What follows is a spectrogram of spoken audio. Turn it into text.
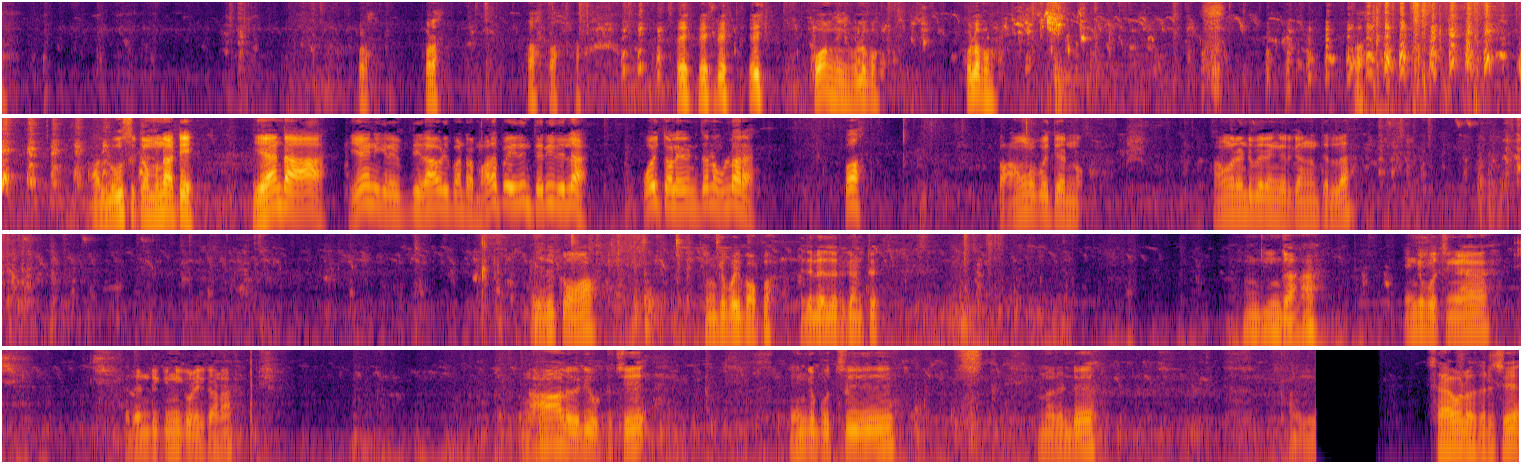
போடா போடா. வா வா வா. ஏய் ஏய் டேய் ஏய். போங்க நீங்கள் உள்ளே போங்க உள்ளே போங்க ஆ லூசு கம்முன்னாட்டி. ஏன்டா? ஏன் நிற்கிற இப்படி ராவடி பண்ணுற மழை பெய்யுதுன்னு தெரியுது இல்லை போய் தொலை வேண்டியதானே உள்ளார. போ. இப்போ அவங்க போய் தேடணும். அவங்க ரெண்டு பேரும் எங்கே இருக்காங்கன்னு தெரில எதுக்கும்? இங்கே போய் பார்ப்போம். இதில் எது இருக்கான்ட்டு. இங்கேயும் காணா எங்கே போச்சுங்க? ரெண்டு கிண்ணி கோழி காணா நாலு வெளி விட்டுச்சு. எங்கே போச்சு? இன்னும் ரெண்டு. ஐயோ. சேவல் வந்துருச்சு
